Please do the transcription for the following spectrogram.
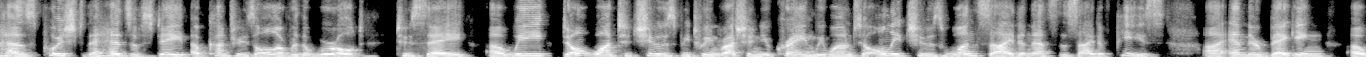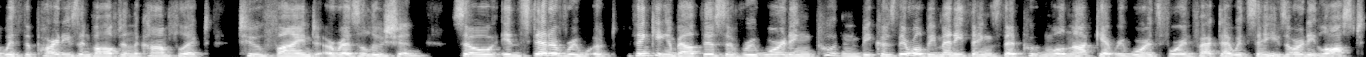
has pushed the heads of state of countries all over the world to say, uh, we don't want to choose between Russia and Ukraine. We want to only choose one side, and that's the side of peace. Uh, and they're begging uh, with the parties involved in the conflict to find a resolution. So instead of thinking about this of rewarding Putin, because there will be many things that Putin will not get rewards for. In fact, I would say he's already lost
